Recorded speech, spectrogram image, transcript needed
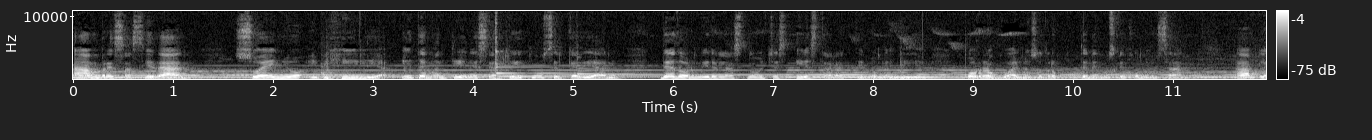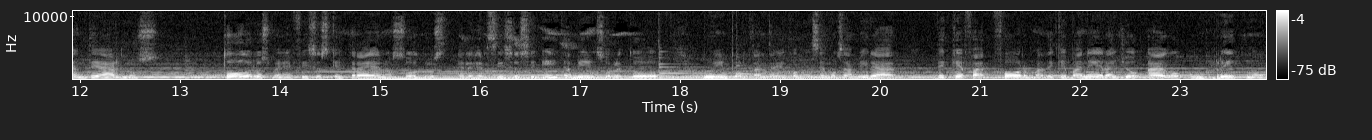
hambre, saciedad, sueño y vigilia y te mantiene ese ritmo circadiano de dormir en las noches y estar activo en el día. Por lo cual nosotros tenemos que comenzar a plantearnos todos los beneficios que trae a nosotros el ejercicio y también sobre todo muy importante que comencemos a mirar de qué forma, de qué manera yo hago un ritmo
